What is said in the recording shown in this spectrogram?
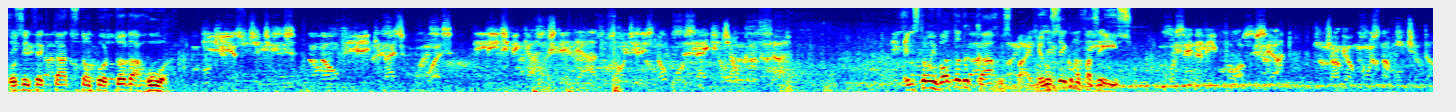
Os infectados estão por toda a rua. O que isso te diz? Não fique nas ruas. Tente ficar nos telhados onde eles não conseguem te alcançar. Eles estão em volta do carro, Spike. Eu não sei como fazer isso. Você ainda tem foco, certo? Jogue alguns na multidão.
